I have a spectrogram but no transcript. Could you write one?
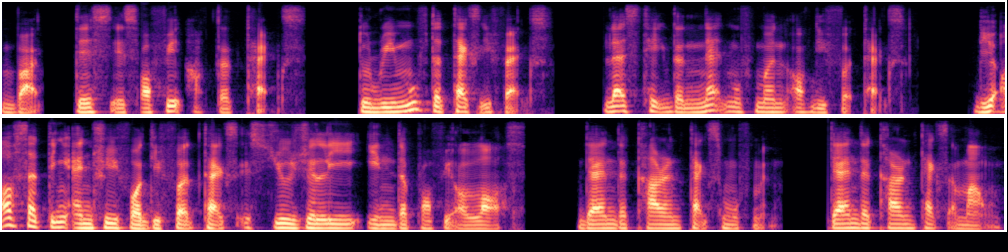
But this is profit after tax. To remove the tax effects, let's take the net movement of deferred tax. The offsetting entry for deferred tax is usually in the profit or loss, then the current tax movement, then the current tax amount.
